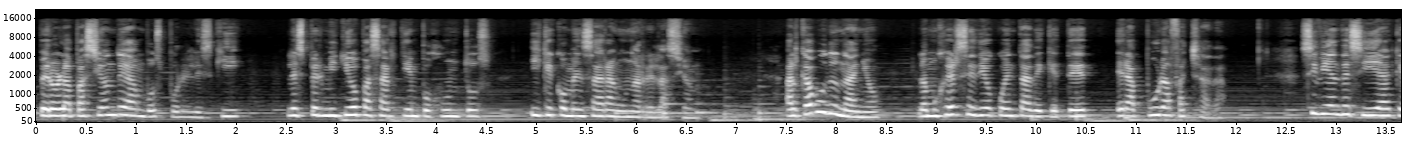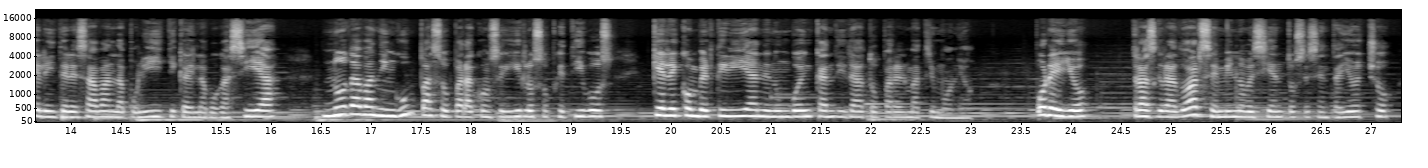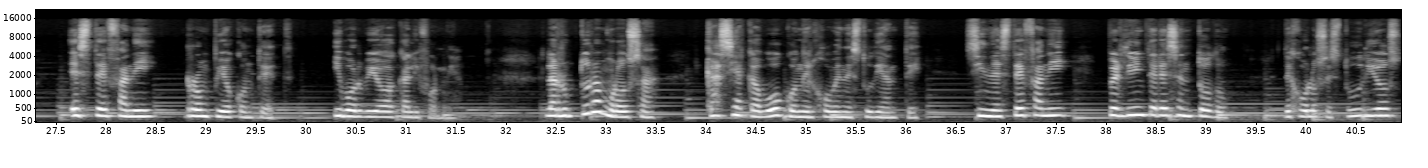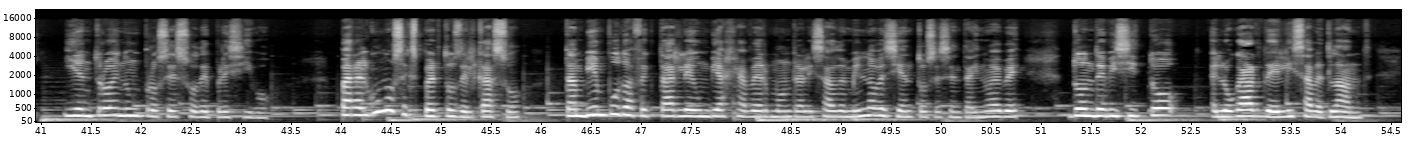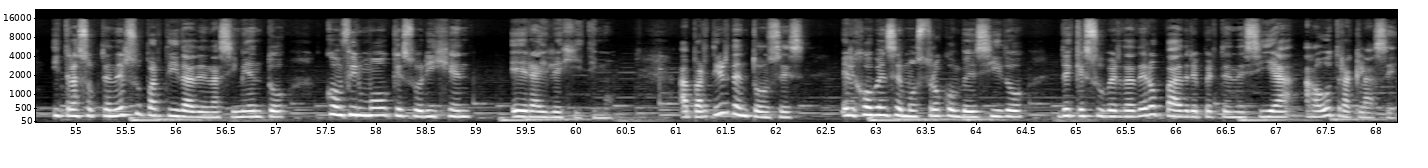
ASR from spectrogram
pero la pasión de ambos por el esquí les permitió pasar tiempo juntos y que comenzaran una relación. Al cabo de un año, la mujer se dio cuenta de que Ted era pura fachada. Si bien decía que le interesaban la política y la abogacía, no daba ningún paso para conseguir los objetivos que le convertirían en un buen candidato para el matrimonio. Por ello, tras graduarse en 1968, Stephanie rompió con Ted y volvió a California. La ruptura amorosa casi acabó con el joven estudiante. Sin Stephanie, perdió interés en todo, dejó los estudios y entró en un proceso depresivo. Para algunos expertos del caso, también pudo afectarle un viaje a Vermont realizado en 1969, donde visitó el hogar de Elizabeth Land y tras obtener su partida de nacimiento, confirmó que su origen era ilegítimo. A partir de entonces, el joven se mostró convencido de que su verdadero padre pertenecía a otra clase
